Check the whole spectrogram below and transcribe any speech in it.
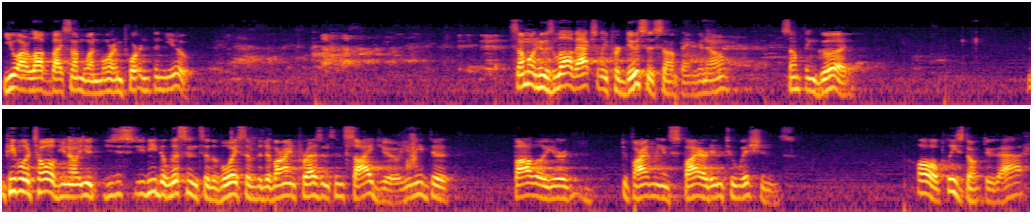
you are loved by someone more important than you. Someone whose love actually produces something, you know? Something good. People are told, you know, you, you just, you need to listen to the voice of the divine presence inside you. You need to follow your divinely inspired intuitions. Oh, please don't do that.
